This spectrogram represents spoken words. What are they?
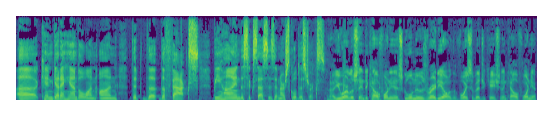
uh, can get a handle on on the the, the facts behind the successes in our school districts. Uh, you are listening to California School News Radio, the voice of education in California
